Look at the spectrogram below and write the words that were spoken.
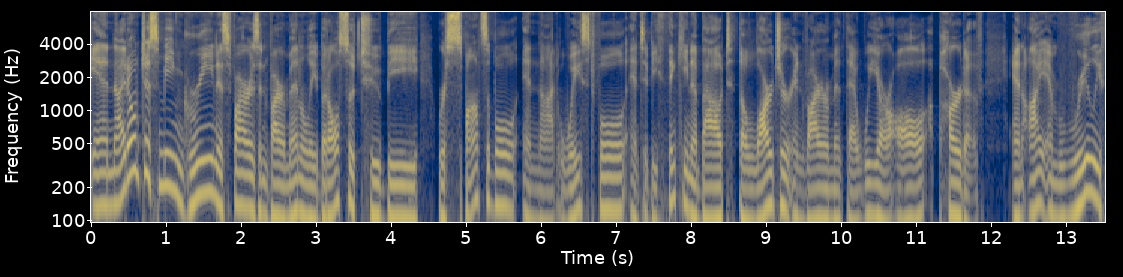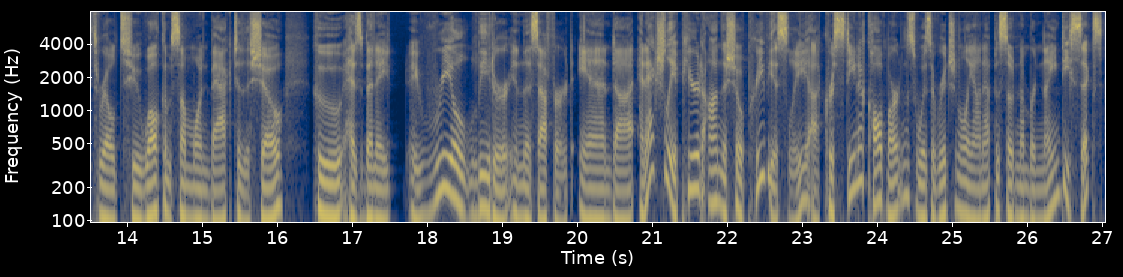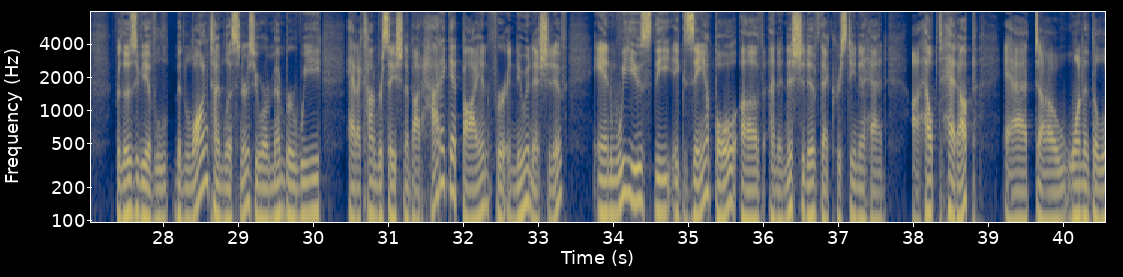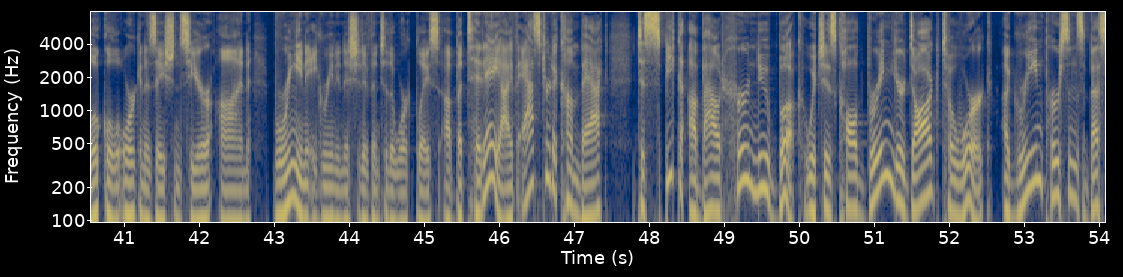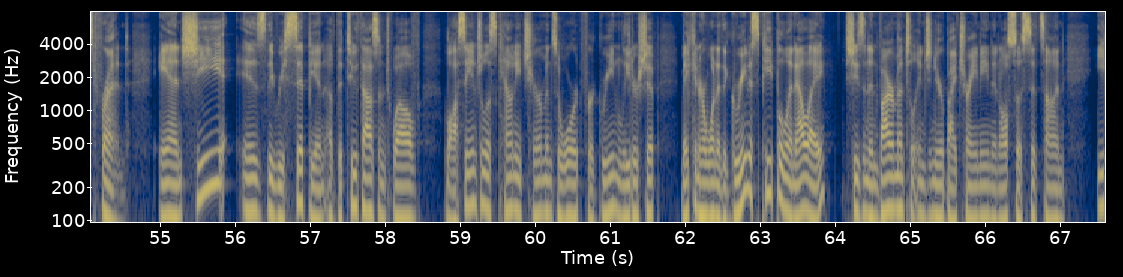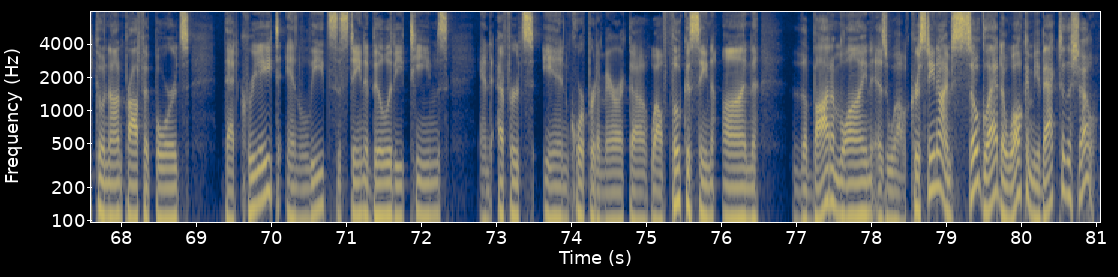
And I don't just mean green as far as environmentally, but also to be responsible and not wasteful, and to be thinking about the larger environment that we are all a part of. And I am really thrilled to welcome someone back to the show who has been a a real leader in this effort and uh, and actually appeared on the show previously. Uh, Christina Call Martins was originally on episode number 96. For those of you who have been longtime listeners, you'll remember we had a conversation about how to get buy in for a new initiative. And we used the example of an initiative that Christina had uh, helped head up at uh, one of the local organizations here on bringing a green initiative into the workplace. Uh, but today I've asked her to come back to speak about her new book, which is called Bring Your Dog to Work A Green Person's Best Friend. And she is the recipient of the 2012 Los Angeles County Chairman's Award for Green Leadership, making her one of the greenest people in LA. She's an environmental engineer by training and also sits on eco nonprofit boards that create and lead sustainability teams and efforts in corporate America while focusing on the bottom line as well. Christina, I'm so glad to welcome you back to the show.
